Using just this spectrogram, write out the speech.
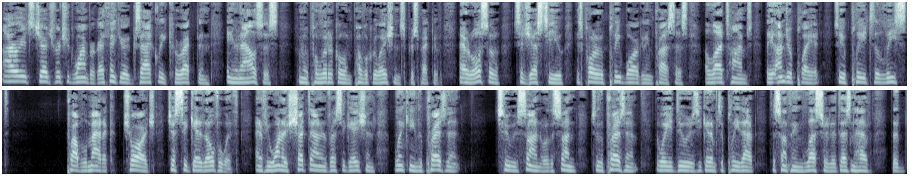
Ari, it's Judge Richard Weinberg. I think you're exactly correct in, in your analysis from a political and public relations perspective. I would also suggest to you, as part of the plea bargaining process, a lot of times they underplay it, so you plead to the least problematic charge just to get it over with. And if you want to shut down an investigation linking the president to his son or the son to the president, the way you do it is you get him to plead out to something lesser that doesn't have the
